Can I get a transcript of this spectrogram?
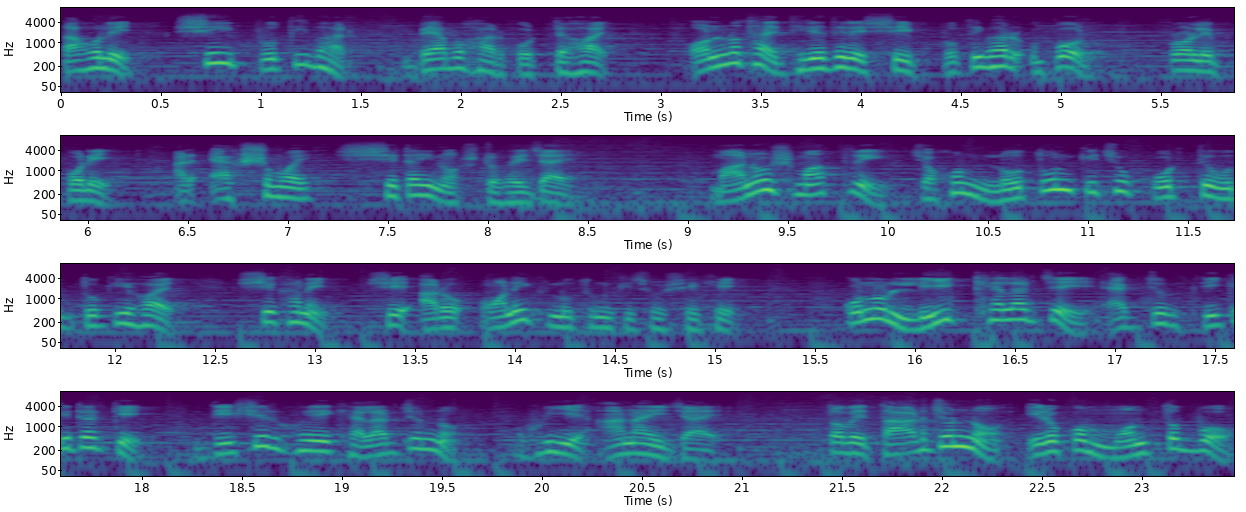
তাহলে সেই প্রতিভার ব্যবহার করতে হয়। অন্যথায় ধীরে ধীরে সেই প্রতিভার উপর প্রলেপ পড়ে আর একসময় সেটাই নষ্ট হয়ে যায়। মানুষ মাত্রই যখন নতুন কিছু করতে উদ্যোগী হয়, সেখানে সে আরও অনেক নতুন কিছু শেখে। কোনো লিগ খেলার চেয়ে একজন ক্রিকেটারকে দেশের হয়ে খেলার জন্য ঘুরিয়ে আনাই যায়, তবে তার জন্য এরকম মন্তব্য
